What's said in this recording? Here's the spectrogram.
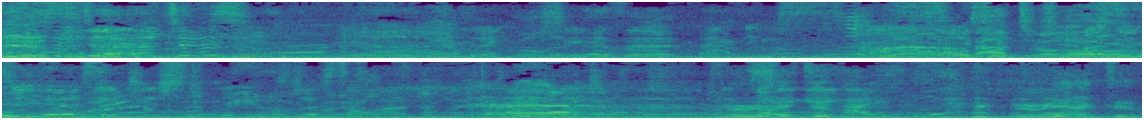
Yes. She has a. Yeah, about to Oh. And she screams just as much. Very active. Very active.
